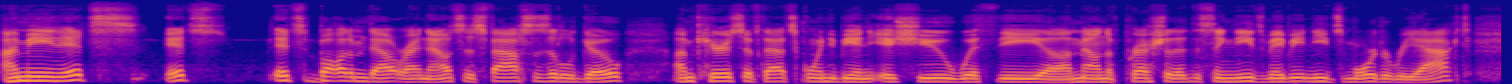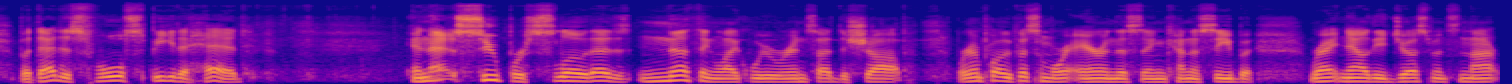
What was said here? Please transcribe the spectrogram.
I mean, it's it's it's bottomed out right now. It's as fast as it'll go. I'm curious if that's going to be an issue with the uh, amount of pressure that this thing needs. Maybe it needs more to react, but that is full speed ahead. And that's super slow. That is nothing like we were inside the shop. We're gonna probably put some more air in this thing, kind of see, but right now the adjustment's not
